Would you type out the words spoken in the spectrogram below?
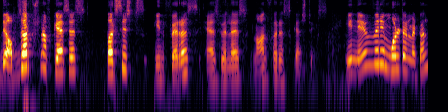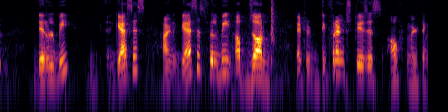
The absorption of gases persists in ferrous as well as non-ferrous castings. In every molten metal there will be gases and gases will be absorbed at different stages of melting.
